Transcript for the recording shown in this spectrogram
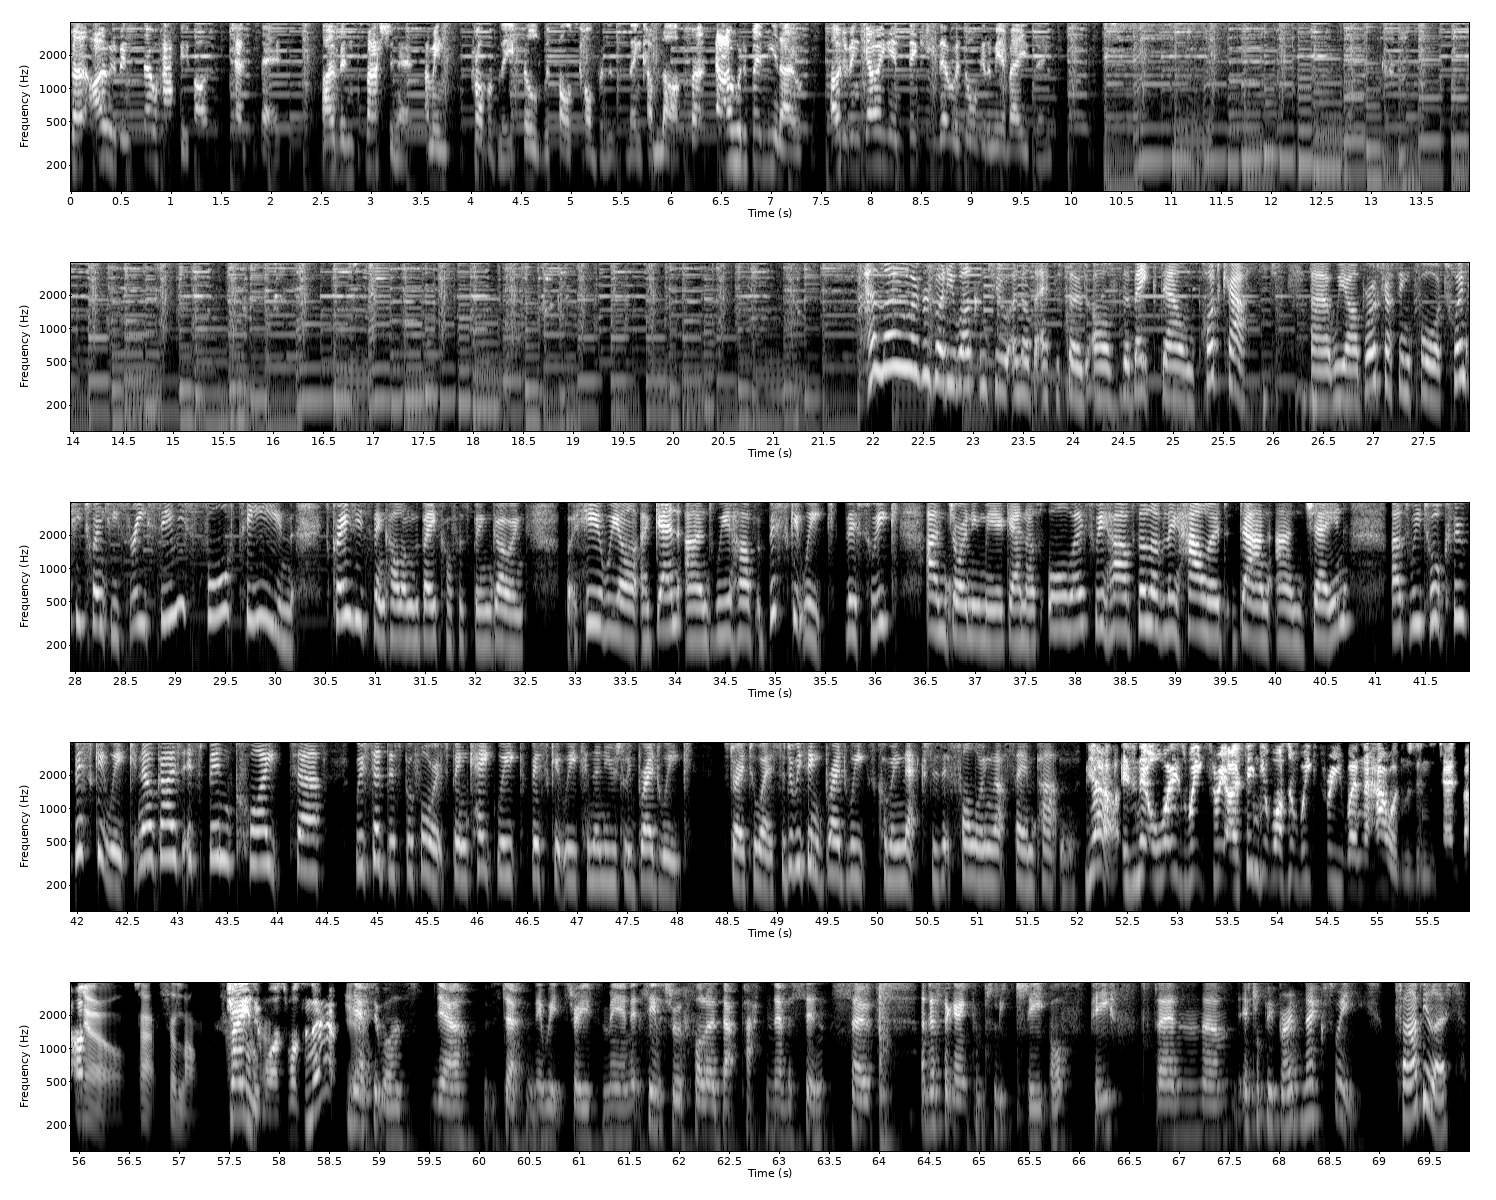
But I would have been so happy if I was 10th of this. I'd have been smashing it. I mean, probably filled with false confidence and then come last. But I would have been, you know, I would have been going in thinking that it was all going to be amazing. Hello, everybody. Welcome to another episode of the Bake Down podcast. Uh, we are broadcasting for 2023 Series 14. It's crazy to think how long the Bake Off has been going, but here we are again, and we have Biscuit Week this week. And joining me again, as always, we have the lovely Howard, Dan, and Jane as we talk through Biscuit Week. Now, guys, it's been quite. Uh, we've said this before. It's been Cake Week, Biscuit Week, and then usually Bread Week straight away. So, do we think Bread Week's coming next? Is it following that same pattern? Yeah, isn't it always week three? I think it wasn't week three when Howard was in the tent, but No, that's a long. Jane it was, wasn't it? Yes, it was. Yeah, it was definitely week three for me, and it seems to have followed that pattern ever since. So, unless they're going completely off piste, then um, it'll be bread next week. Fabulous.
